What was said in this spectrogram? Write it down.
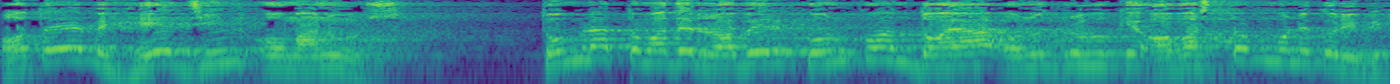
অতএব হে জিন ও মানুষ তোমরা তোমাদের রবের কোন কোন দয়া অনুগ্রহকে অবাস্তব মনে করিবে?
